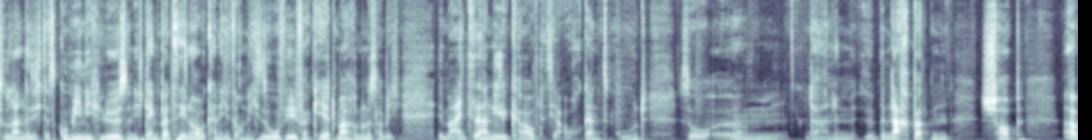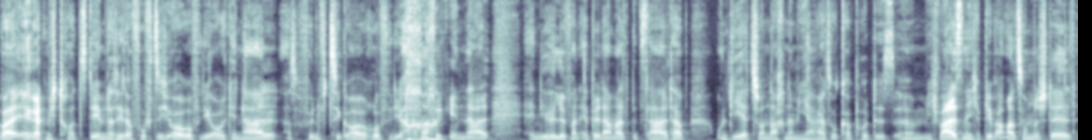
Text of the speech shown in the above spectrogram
solange sich das Gummi nicht löst und ich denke, bei 10 Euro kann ich jetzt auch nicht so viel verkehrt machen und das habe ich im Einzelhandel gekauft, ist ja auch ganz gut. So ähm, da in einem benachbarten Shop. Aber ärgert mich trotzdem, dass ich da 50 Euro für die Original, also 50 Euro für die Original-Handyhülle von Apple damals bezahlt habe und die jetzt schon nach einem Jahr so kaputt ist. Ähm, ich weiß nicht, ich habe die bei Amazon bestellt,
